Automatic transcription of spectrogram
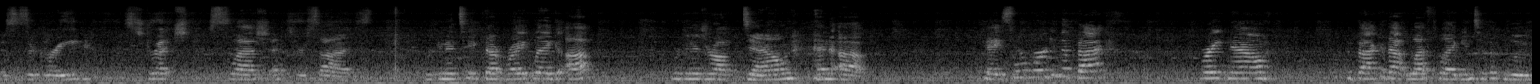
This is a great stretch slash exercise. We're gonna take that right leg up. We're gonna drop down and up. Okay, so we're working the back right now, the back of that left leg into the glute.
